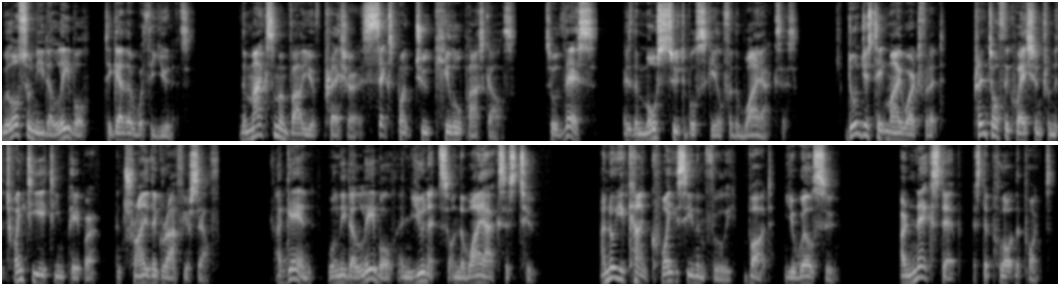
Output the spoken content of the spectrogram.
We'll also need a label together with the units. The maximum value of pressure is 6.2 kilopascals, so this is the most suitable scale for the y-axis. Don't just take my word for it. Print off the question from the 2018 paper and try the graph yourself. Again, we'll need a label and units on the y-axis too. I know you can't quite see them fully, but you will soon. Our next step is to plot the points,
